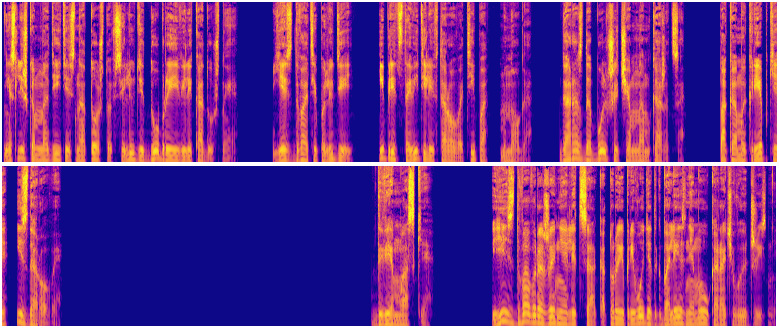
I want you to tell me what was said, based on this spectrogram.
Не слишком надейтесь на то, что все люди добрые и великодушные. Есть два типа людей, и представителей второго типа много. Гораздо больше, чем нам кажется. Пока мы крепки и здоровы. Две маски. Есть два выражения лица, которые приводят к болезням и укорачивают жизнь.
